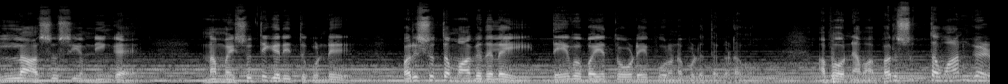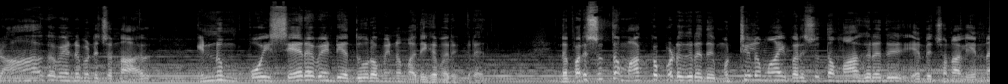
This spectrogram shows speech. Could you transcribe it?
எல்லா அசுசியும் நீங்க நம்மை சுத்திகரித்து கொண்டு பரிசுத்தமாகுதலை தேவ பயத்தோடே பூரணப்படுத்த கடவும். அப்போ நம்ம பரிசுத்தவான்கள் ஆக வேண்டும் என்று சொன்னால் இன்னும் போய் சேர வேண்டிய தூரம் இன்னும் அதிகம் இருக்கிறது. இந்த பரிசுத்தமாக்கப்படுகிறது முற்றிலுமாய் பரிசுத்தமாகிறது என்று சொன்னால் என்ன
